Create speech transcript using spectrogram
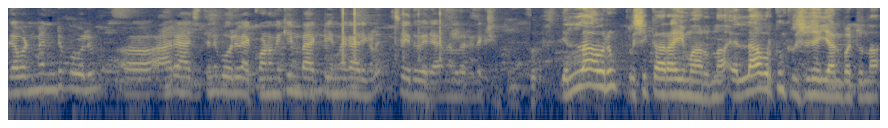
ഗവൺമെന്റ് പോലും ആ, രാജ്യത്തിന് പോലും എക്കോണമിക്ക് ഇമ്പാക്റ്റ് ചെയ്യുന്ന കാര്യങ്ങൾ ചെയ്തു വരിക എന്നുള്ളൊരു ലക്ഷ്യം. എല്ലാവരും കൃഷിക്കാരായി മാറുന്ന എല്ലാവർക്കും കൃഷി ചെയ്യാൻ പറ്റുന്ന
